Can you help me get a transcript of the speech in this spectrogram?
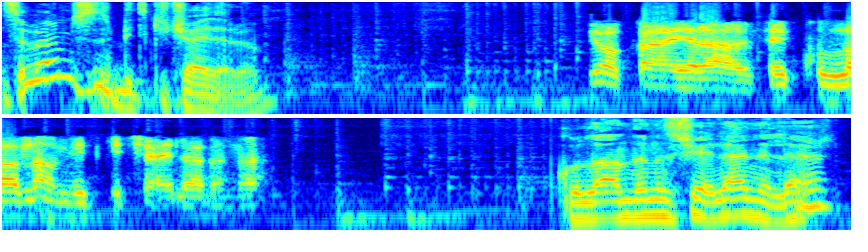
Sever misiniz bitki çayları? Yok hayır abi. Pek kullanmam bitki çaylarını. Kullandığınız şeyler neler?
